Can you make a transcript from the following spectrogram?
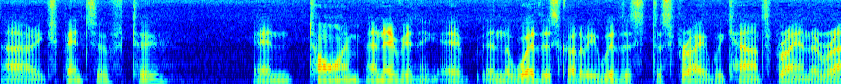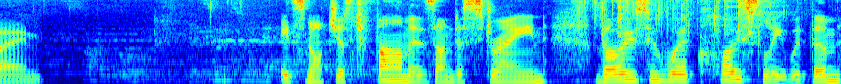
are expensive too, and time and everything. And the weather's got to be with us to spray. We can't spray in the rain. It's not just farmers under strain. Those who work closely with them,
